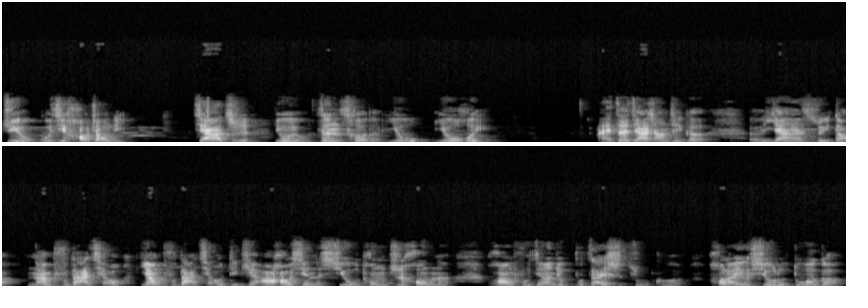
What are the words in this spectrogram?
具有国际号召力，加之又有政策的优优惠，哎，再加上这个呃延安隧道、南浦大桥、杨浦大桥、地铁二号线的修通之后呢，黄浦江就不再是阻隔，后来又修了多个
